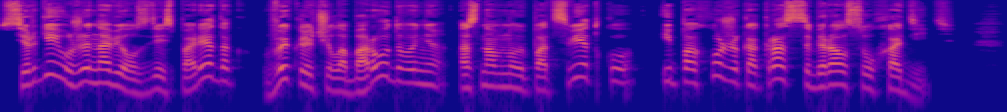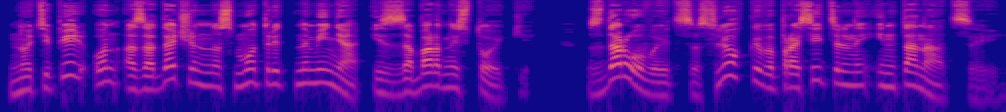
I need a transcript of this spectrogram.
Сергей уже навел здесь порядок, выключил оборудование, основную подсветку и, похоже, как раз собирался уходить. Но теперь он озадаченно смотрит на меня из-за барной стойки. Здоровается с легкой вопросительной интонацией.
